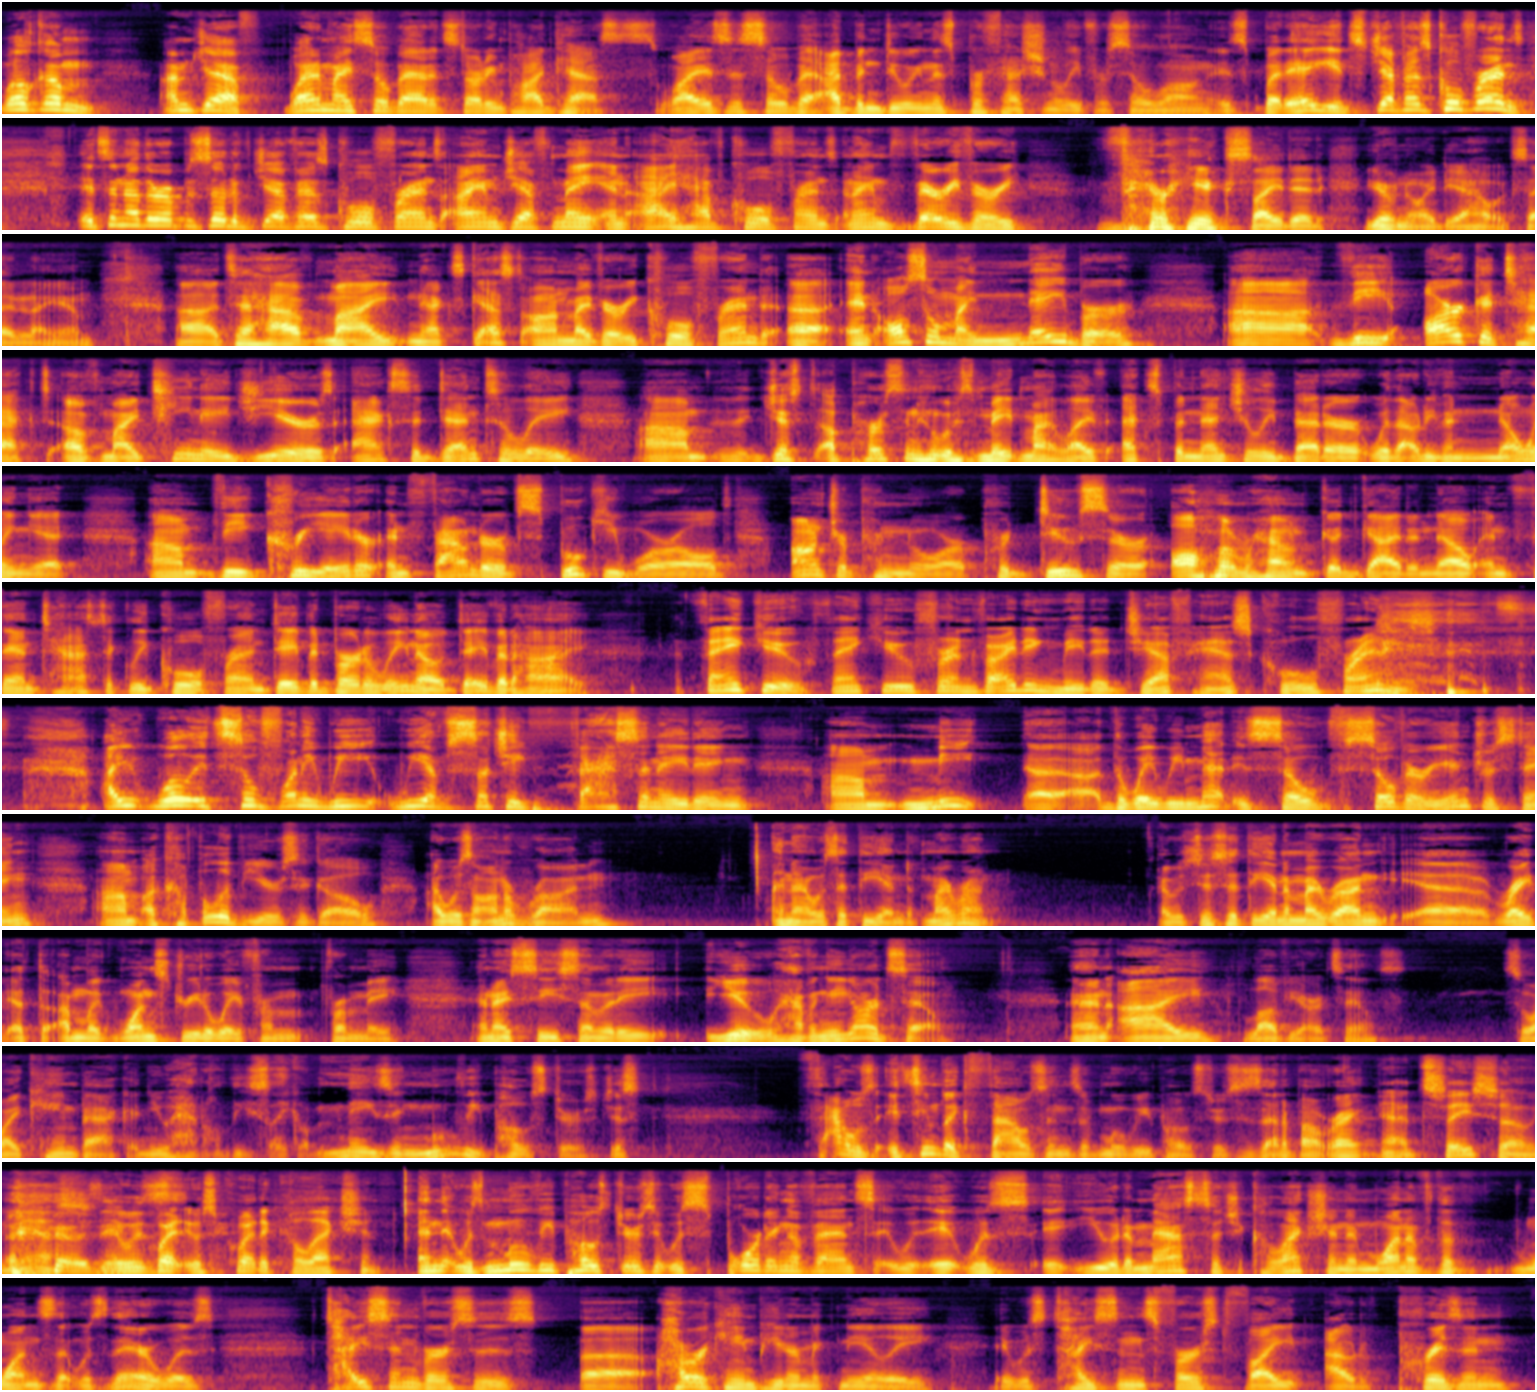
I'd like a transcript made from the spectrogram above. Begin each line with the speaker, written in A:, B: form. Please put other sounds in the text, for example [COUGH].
A: Welcome. I'm Jeff. Why am I so bad at starting podcasts? Why is this so bad? I've been doing this professionally for so long. It's but hey, it's Jeff has cool friends. It's another episode of Jeff has cool friends. I am Jeff May and I have cool friends and I am very very [LAUGHS] very excited. You have no idea how excited I am uh, to have my next guest on, my very cool friend uh, and also my neighbor. Uh, the architect of my teenage years, accidentally, um, just a person who has made my life exponentially better without even knowing it. Um, the creator and founder of Spooky World, entrepreneur, producer, all [LAUGHS] around good guy to know, and fantastically cool friend, David Bertolino. David, hi.
B: Thank you. Thank you for inviting me to Jeff Has Cool Friends. [LAUGHS]
A: I well, it's so funny. We we have such a fascinating um, meet. Uh, the way we met is so so very interesting. Um, a couple of years ago, I was on a run, and I was at the end of my run. I was just at the end of my run, uh, right at the. I'm like one street away from from me, and I see somebody, you, having a yard sale, and I love yard sales. So I came back, and you had all these like amazing movie posters, just thousands. It seemed like thousands of movie posters. Is that about right?
B: I'd say so. [LAUGHS] Yes,
A: It was- it was-
B: quite, it was quite a collection.
A: and it was movie posters it was sporting events it, it was it, you had amassed such a collection and one of the ones that was there was tyson versus uh, hurricane peter mcneely it was tyson's first fight out of prison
